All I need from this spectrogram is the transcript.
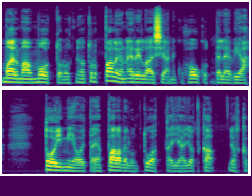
maailma on muuttunut, niin on tullut paljon erilaisia niin kuin houkuttelevia toimijoita ja palveluntuottajia, jotka, jotka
